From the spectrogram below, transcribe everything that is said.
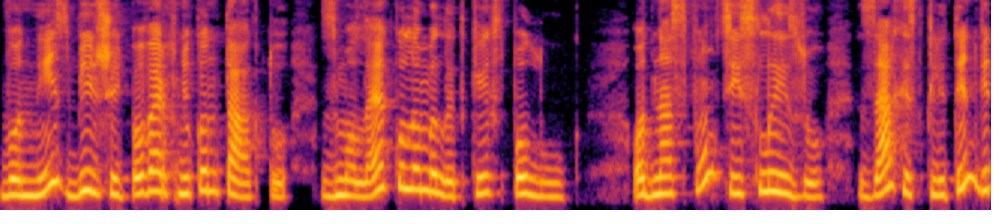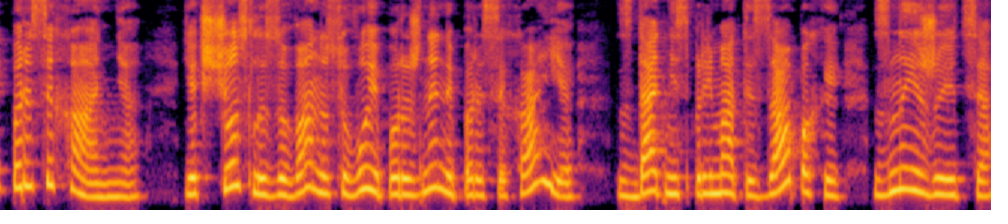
Вони збільшують поверхню контакту з молекулами литких сполук. Одна з функцій слизу захист клітин від пересихання. Якщо слизова носової порожнини пересихає, здатність сприймати запахи знижується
